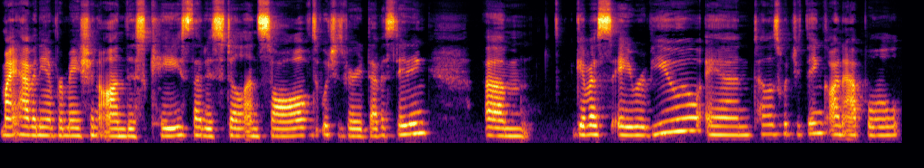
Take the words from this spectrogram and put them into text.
might have any information on this case that is still unsolved, which is very devastating. Um, give us a review and tell us what you think on Apple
